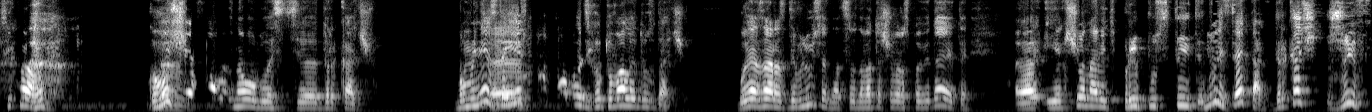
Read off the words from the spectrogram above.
Цікаво. Кого ще ставив на область е, Деркач? Бо мені Е. здається, що область готували до здачі. Бо я зараз дивлюся на це на те, що ви розповідаєте. Е, і якщо навіть припустити, ну знаєте так, Деркач жив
